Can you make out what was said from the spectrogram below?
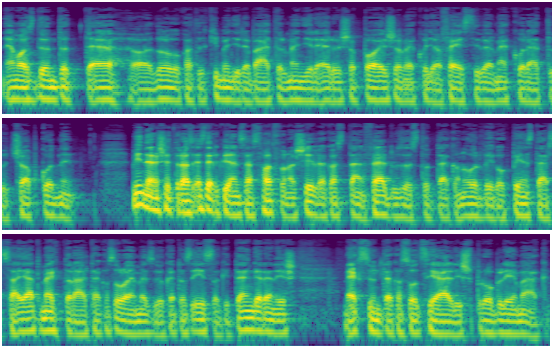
nem az döntött el a dolgokat, hogy ki mennyire bátor, mennyire erős a pajzsa, meg hogy a fejszével mekkorát tud csapkodni. Minden esetre az 1960-as évek aztán feldúzasztották a norvégok pénztárcáját, megtalálták az olajmezőket az északi tengeren, és megszűntek a szociális problémák.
